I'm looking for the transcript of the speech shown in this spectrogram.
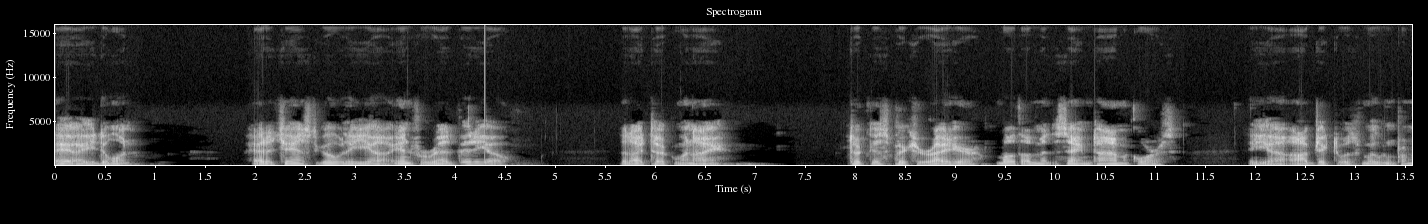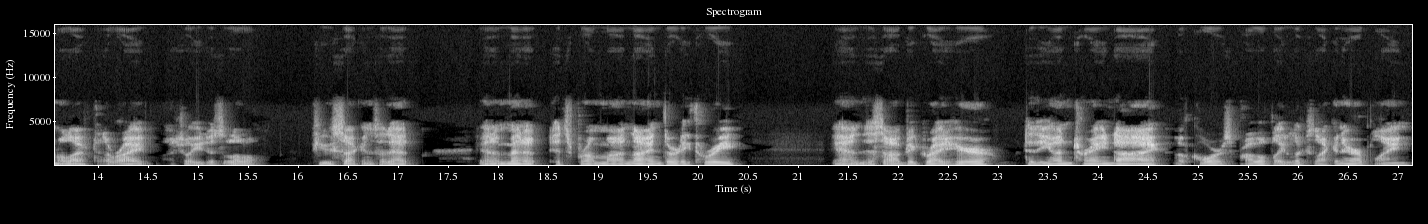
Hey, how you doing? Had a chance to go over the uh, infrared video that I took when I took this picture right here. Both of them at the same time, of course. The uh, object was moving from the left to the right. I'll show you just a little few seconds of that in a minute. It's from uh, 933, and this object right here, to the untrained eye, of course, probably looks like an airplane,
